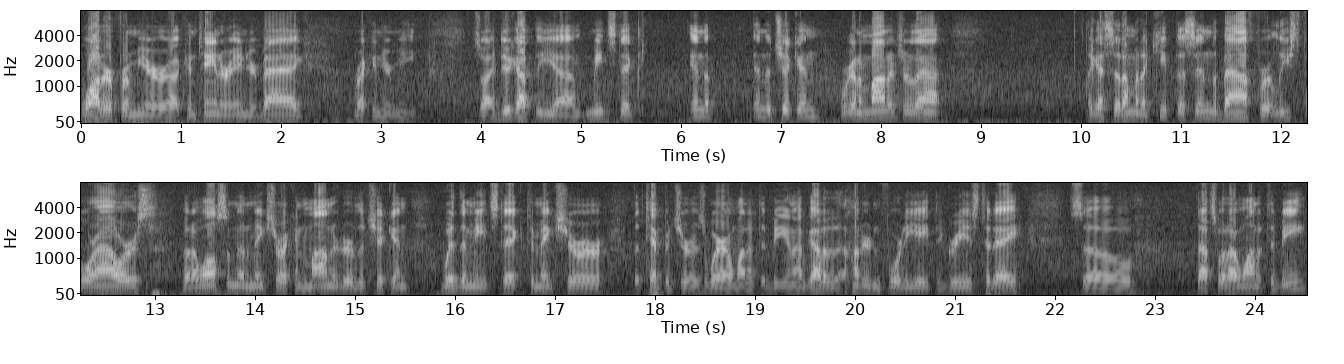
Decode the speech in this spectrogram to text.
water from your uh, container in your bag wrecking your meat. So I do got the uh, MeatStick in the in the chicken. We're going to monitor that. Like I said, I'm going to keep this in the bath for at least four hours, but I'm also going to make sure I can monitor the chicken with the MeatStick to make sure the temperature is where I want it to be. And I've got it at 148 degrees today, so that's what I want it to be.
